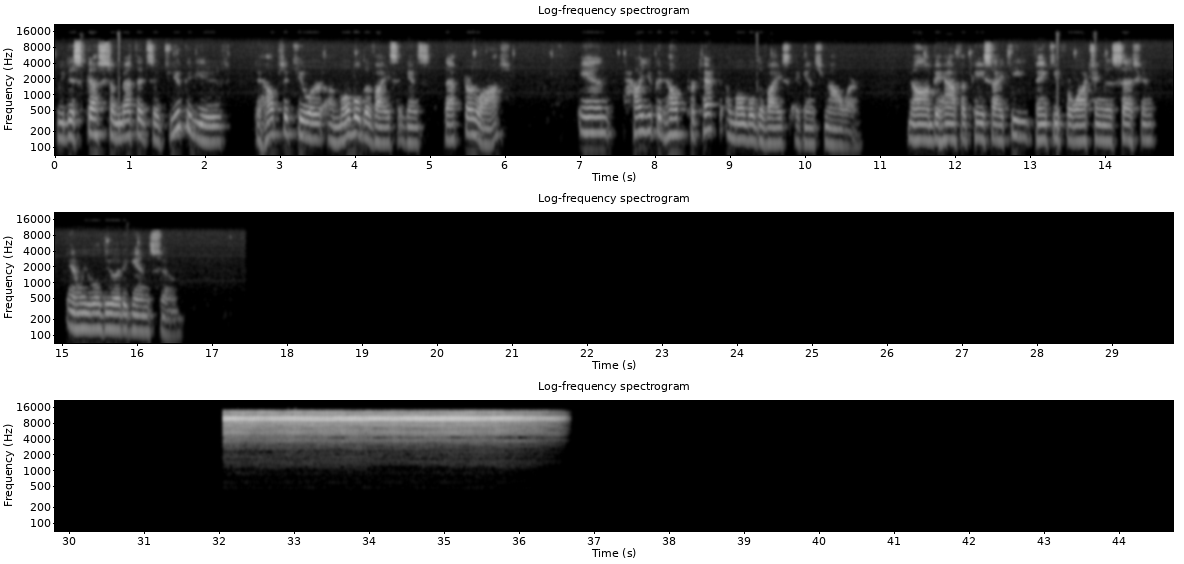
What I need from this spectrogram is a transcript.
We discussed some methods that you could use to help secure a mobile device against theft or loss, and how you could help protect a mobile device against malware. Now, on behalf of PACE IT, thank you for watching this session, and we will do it again soon.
